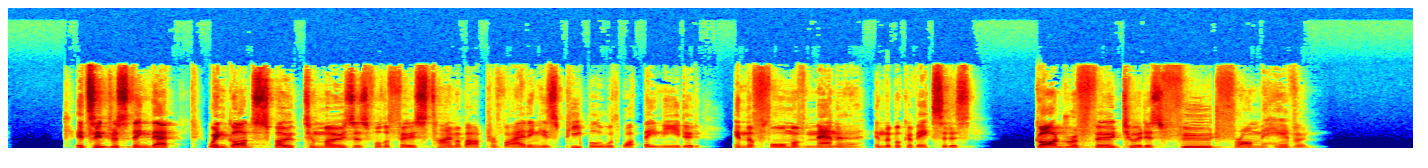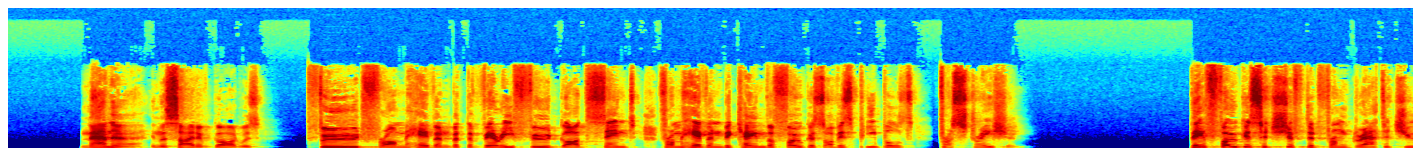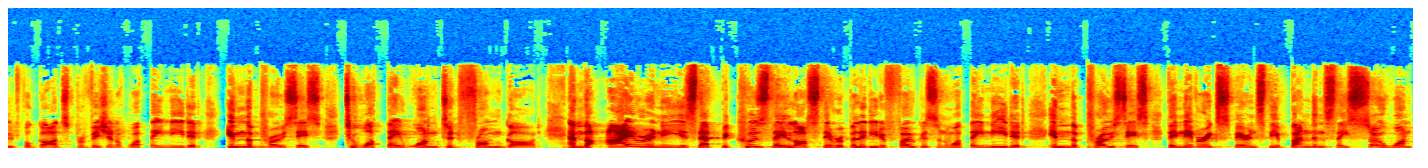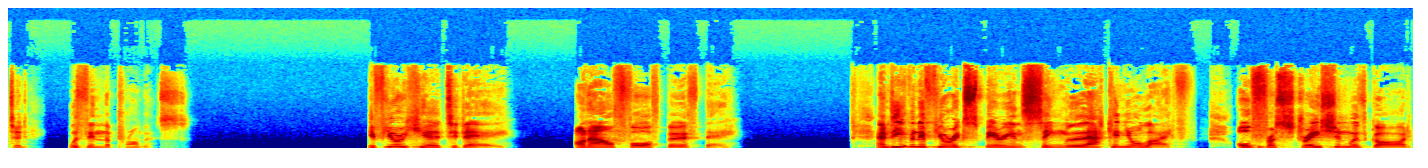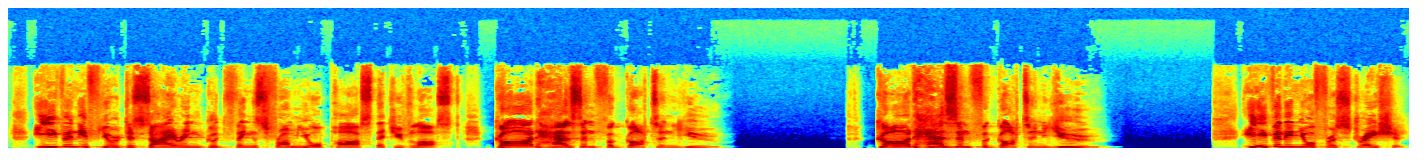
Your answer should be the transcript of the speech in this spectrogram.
It's interesting that when God spoke to Moses for the first time about providing his people with what they needed in the form of manna in the book of Exodus, God referred to it as food from heaven. Manna in the sight of God was food from heaven, but the very food God sent from heaven became the focus of his people's frustration. Their focus had shifted from gratitude for God's provision of what they needed in the process to what they wanted from God. And the irony is that because they lost their ability to focus on what they needed in the process, they never experienced the abundance they so wanted within the promise. If you're here today on our fourth birthday, and even if you're experiencing lack in your life, or frustration with God, even if you're desiring good things from your past that you've lost, God hasn't forgotten you. God hasn't forgotten you. Even in your frustration,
